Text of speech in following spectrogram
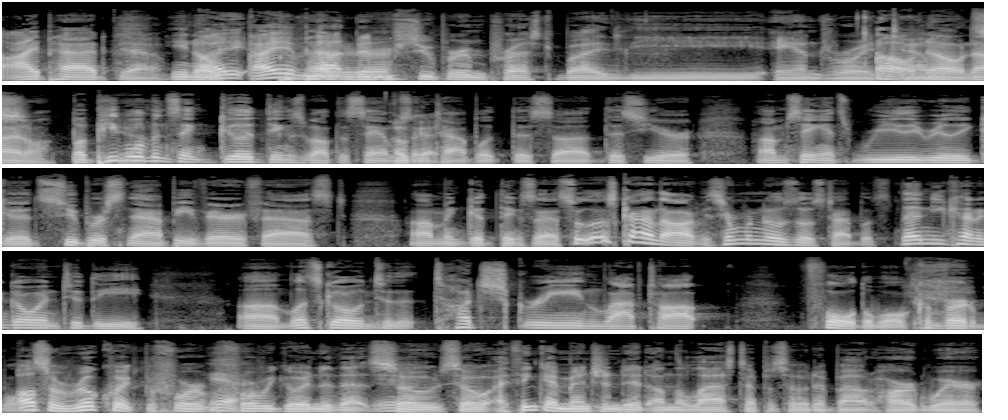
iPad." Yeah, You know, I, I have not been super impressed by the Android. Oh no, tablets. not at all. But people have been saying good things about the Samsung Okay. tablet this uh, this year. Um, saying it's really, really good, super snappy, very fast, um, and good things like that. So that's kind of obvious. Everyone knows those tablets. Then you kind of go into the, um, let's go to the touchscreen laptop, foldable, convertible. Also, real quick before Yeah. before we go into that, so so I think I mentioned it on the last episode about hardware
